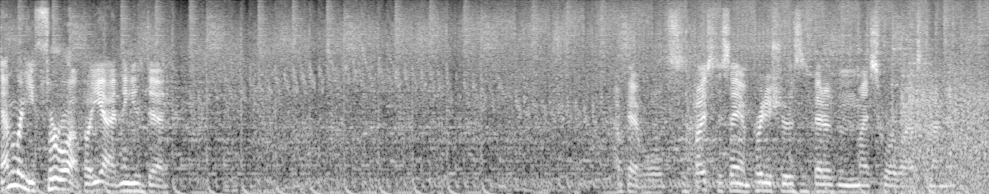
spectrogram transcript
Sounded like he threw up, but yeah, I think he's dead. Okay, well, suffice to say, I'm pretty sure this is better than my score last time.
